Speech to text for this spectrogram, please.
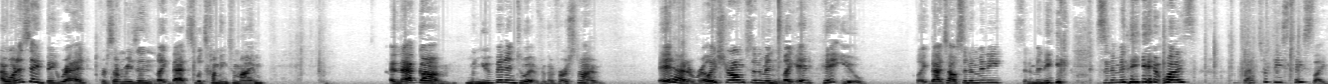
I want to say Big Red for some reason. Like, that's what's coming to mind. And that gum, when you bit into it for the first time, it had a really strong cinnamon. Like, it hit you. Like, that's how cinnamony, cinnamony, cinnamony it was. That's what these taste like.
